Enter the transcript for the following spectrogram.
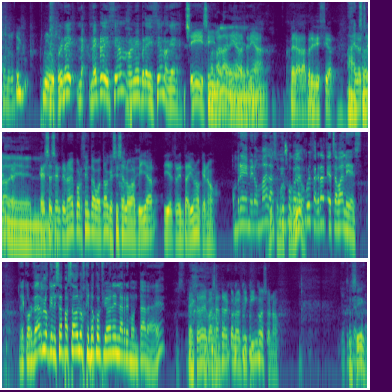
¿Dónde lo tengo? No lo sé. ¿Hoy no hay, no, no hay predicción? ¿Hoy no hay predicción o qué? Sí, sí, Bueno, la, la tenía, del- la tenía. Espera, la predicción. Ah, el, hecho la del- el 69% ha votado que sí se lo va a pillar y el 31% que no. Hombre, menos mal, ha subido un poco la subido. encuesta. Gracias, chavales. Recordar lo que les ha pasado a los que no confiaban en la remontada, ¿eh? Pues Entonces, ¿vas a entrar con los vikingos o no? Yo creo Sí, que sí, por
